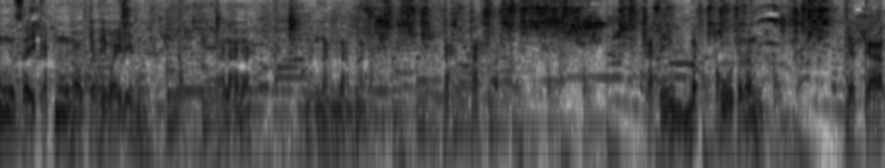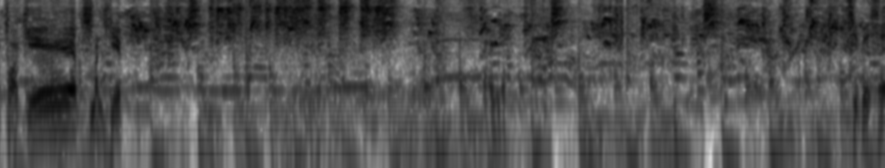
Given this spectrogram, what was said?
มือใส่กัดมือเฮาจะให้ไว้เด่น อะไรนะนั่นนั่นนั่นนั่นไปไปไปกัดนี่เบิดคู่เท่านั้นอย่ากาดพอเก็บมันเก็บไปเละสิไปใส่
